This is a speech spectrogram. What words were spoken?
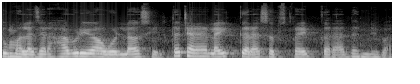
तुम्हाला जर हा व्हिडिओ आवडला असेल तर चॅनल लाईक करा सबस्क्राईब करा. धन्यवाद.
